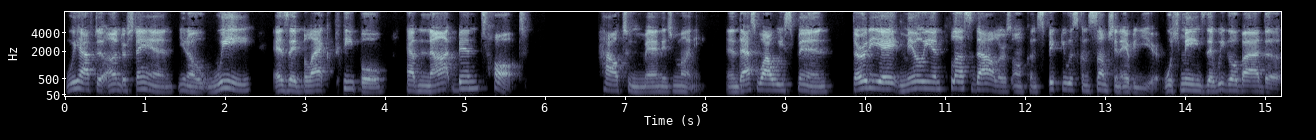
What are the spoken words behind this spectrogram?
we have to understand, you know, we as a black people have not been taught how to manage money. And that's why we spend 38 million plus dollars on conspicuous consumption every year, which means that we go buy the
